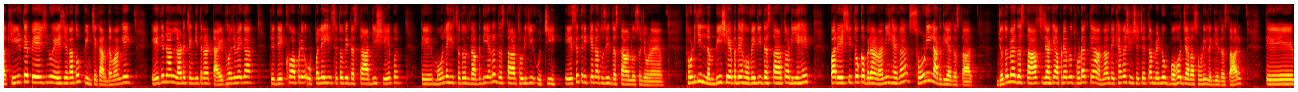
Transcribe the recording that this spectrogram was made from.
ਅਖੀਰ ਤੇ ਪੇਜ ਨੂੰ ਇਸ ਜਗ੍ਹਾ ਤੋਂ ਪਿੰਚ ਕਰ ਦੇਵਾਂਗੇ। ਇਹਦੇ ਨਾਲ ਲੜ ਚੰਗੀ ਤਰ੍ਹਾਂ ਟਾਈਟ ਹੋ ਜਾਵੇਗਾ। ਤੇ ਦੇਖੋ, ਆਪਣੇ ਉੱਪਰਲੇ ਹਿੱਸੇ ਤੋਂ ਵੀ ਦਸਤਾਰ ਦੀ ਸ਼ੇਪ ਤੇ ਮੋਹਲੇ ਹਿੱਸੇ ਤੋਂ ਲੱਗਦੀ ਹੈ ਨਾ ਦਸਤਾਰ ਥੋੜੀ ਜੀ ਉੱਚੀ, ਇਸੇ ਤਰੀਕੇ ਨਾਲ ਤੁਸੀਂ ਦਸਤਾਰ ਨੂੰ ਸਜਾਉਣਾ ਹੈ ਥੋੜੀ ਜੀ ਲੰਬੀ ਸ਼ੇਪ ਦੇ ਹੋਵੇਗੀ ਦਸਤਾਰ ਤੁਹਾਡੀ ਇਹ, ਪਰ ਇਸ ਚੀਜ਼ ਤੋਂ ਘਬਰਾਣਾ ਨਹੀਂ ਹੈਗਾ, ਸੋਹਣੀ ਲੱਗਦੀ ਹੈ ਦਸਤਾਰ। ਜਦੋਂ ਮੈਂ ਦਸਤਾਰ ਸਜਾ ਕੇ ਆਪਣੇ ਆਪ ਨੂੰ ਥੋੜਾ ਧਿਆਨ ਨਾਲ ਦੇਖਿਆ ਨਾ ਸ਼ੀਸ਼ੇ 'ਚ, ਤਾਂ ਮੈਨੂੰ ਬਹੁਤ ਜ਼ਿਆਦਾ ਸੋਹਣੀ ਲੱਗੀ ਦਸਤਾਰ। ਤੇ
